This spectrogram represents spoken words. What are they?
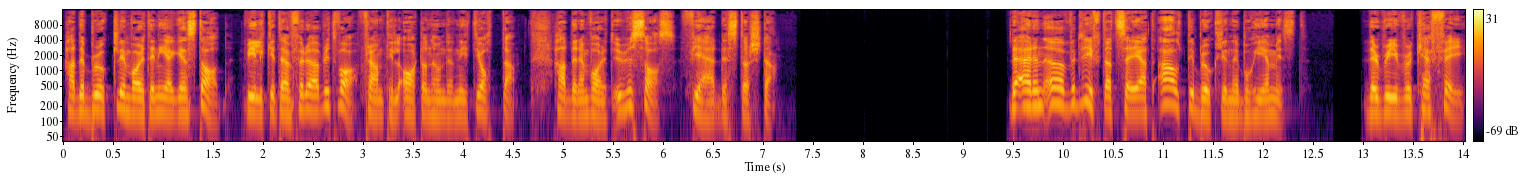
Hade Brooklyn varit en egen stad, vilket den för övrigt var fram till 1898, hade den varit USAs fjärde största. Det är en överdrift att säga att allt i Brooklyn är bohemiskt. The River Café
